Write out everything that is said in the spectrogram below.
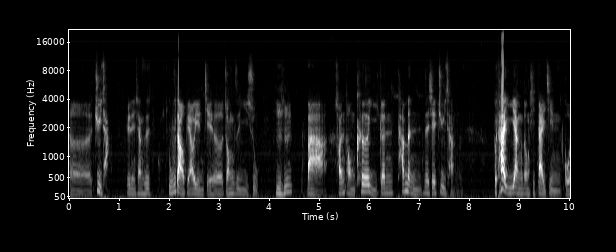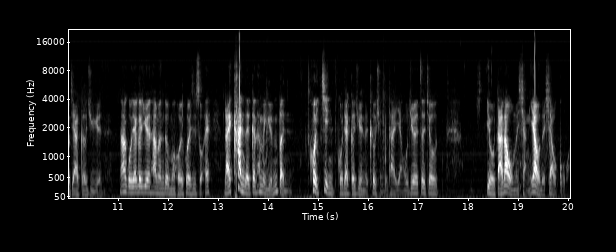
呃剧场，有点像是舞蹈表演结合装置艺术，嗯哼，把传统科仪跟他们那些剧场不太一样的东西带进国家歌剧院。然后国家歌剧院他们对我们回馈是说，哎、来看的跟他们原本会进国家歌剧院的客群不太一样。我觉得这就有达到我们想要的效果。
